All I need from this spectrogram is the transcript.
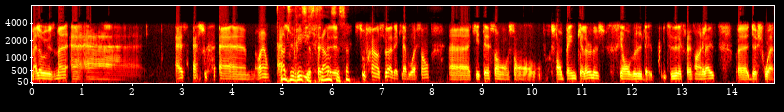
malheureusement à, à à, à, à- voyons, à Endurer cette, souffrances, euh, c'est ça? souffrance-là avec la boisson, euh, qui était son, son, son painkiller, là, si on veut utiliser l'expression anglaise, euh, de choix.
